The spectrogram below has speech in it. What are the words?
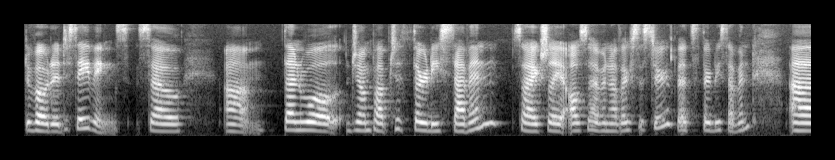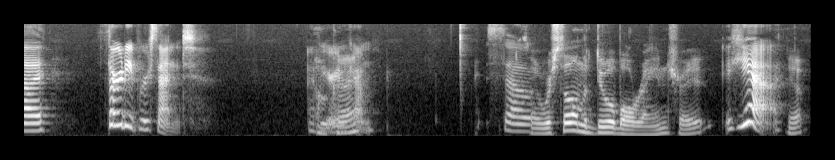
devoted to savings. So um, then we'll jump up to 37. So I actually also have another sister that's 37. Uh, 30% of your income. So, So we're still in the doable range, right? yeah, Yep,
